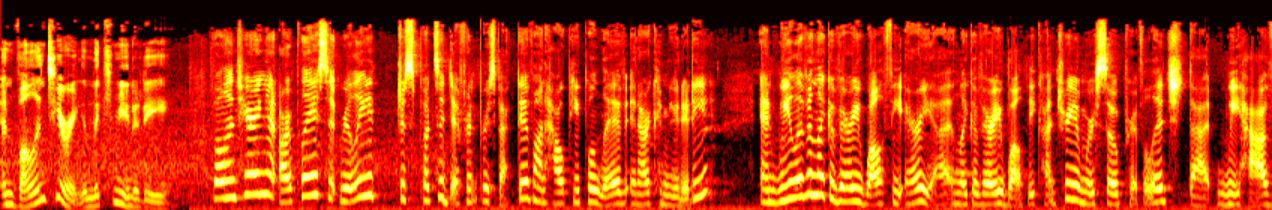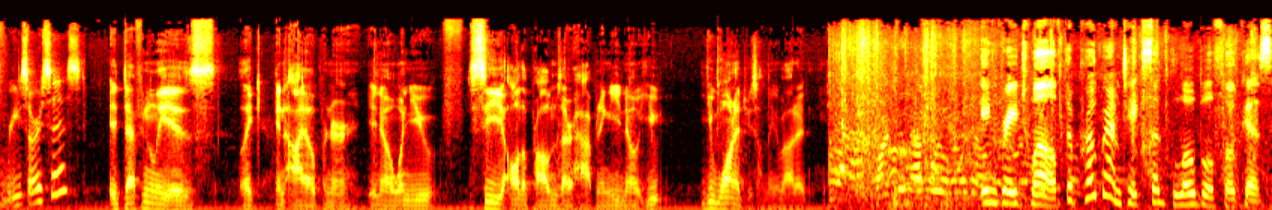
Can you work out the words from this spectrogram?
and volunteering in the community. Volunteering at our place, it really just puts a different perspective on how people live in our community. And we live in like a very wealthy area and like a very wealthy country, and we're so privileged that we have resources. It definitely is like an eye opener. You know, when you see all the problems that are happening, you know, you you want to do something about it. In grade 12, the program takes a global focus,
